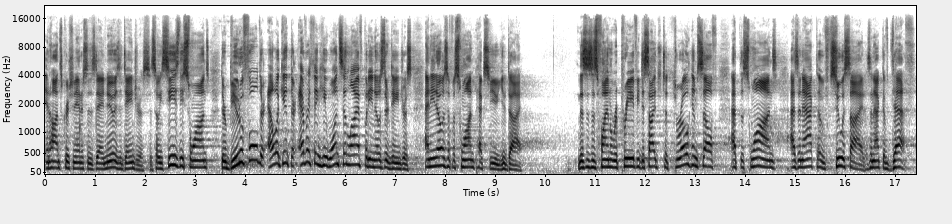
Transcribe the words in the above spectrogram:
in Hans Christian Andersen's day knew is dangerous. And so he sees these swans. They're beautiful, they're elegant, they're everything he wants in life, but he knows they're dangerous. And he knows if a swan pecks you, you die. This is his final reprieve. He decides to throw himself at the swans as an act of suicide, as an act of death.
